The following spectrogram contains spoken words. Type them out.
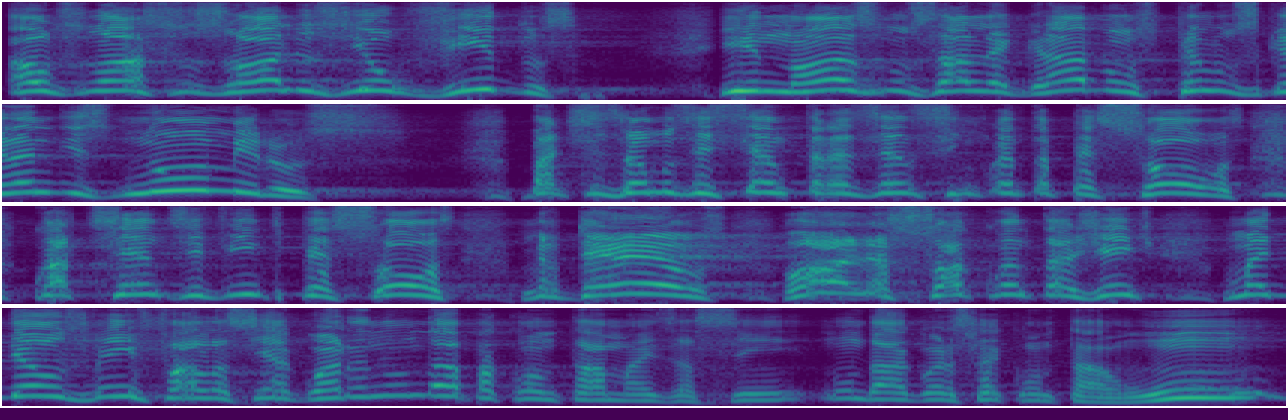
aos nossos olhos e ouvidos e nós nos alegrávamos pelos grandes números. Batizamos esse ano 350 pessoas, 420 pessoas. Meu Deus, olha só quanta gente. Mas Deus vem e fala assim: agora não dá para contar mais assim. Não dá, agora você vai contar um,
